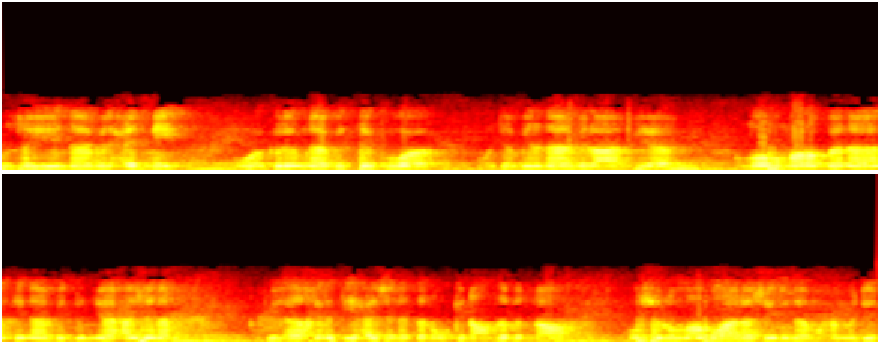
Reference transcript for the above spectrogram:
وزينا بالحلم وأكرمنا بالتقوى وجملنا بالعافية اللهم ربنا آتنا في الدنيا حسنة وفي الآخرة حسنة وقنا عذاب النار. وصلى الله على سيدنا محمد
